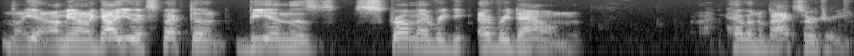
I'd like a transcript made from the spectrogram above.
no, yeah, I mean, a guy you expect to be in the scrum every every down, having a back surgery.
